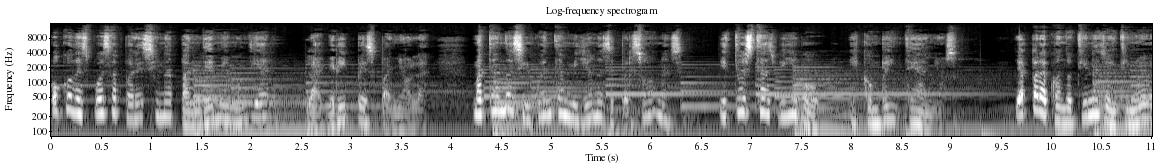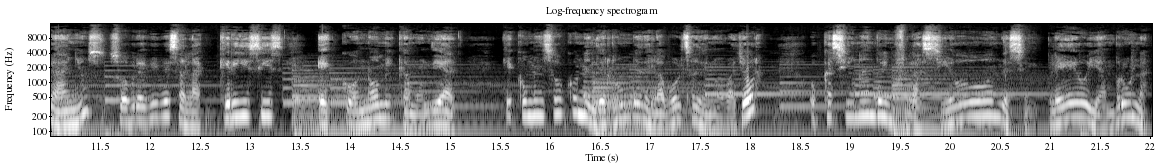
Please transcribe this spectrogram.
Poco después aparece una pandemia mundial, la gripe española, matando a 50 millones de personas. Y tú estás vivo y con 20 años. Ya para cuando tienes 29 años, sobrevives a la crisis económica mundial que comenzó con el derrumbe de la bolsa de Nueva York, ocasionando inflación, desempleo y hambruna.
